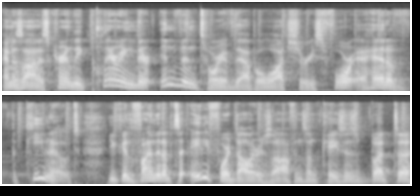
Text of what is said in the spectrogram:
Amazon is currently clearing their inventory of the Apple Watch Series 4 ahead of the keynote. You can find it up to $84 off in some cases, but uh,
